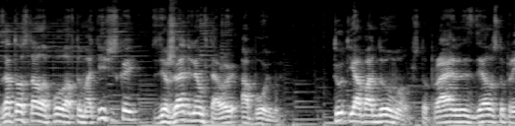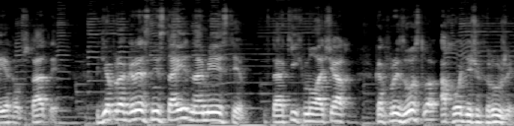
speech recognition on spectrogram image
зато стала полуавтоматической с держателем второй обоймы. Тут я подумал, что правильно сделал, что приехал в Штаты, где прогресс не стоит на месте в таких мелочах, как производство охотничьих ружей.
